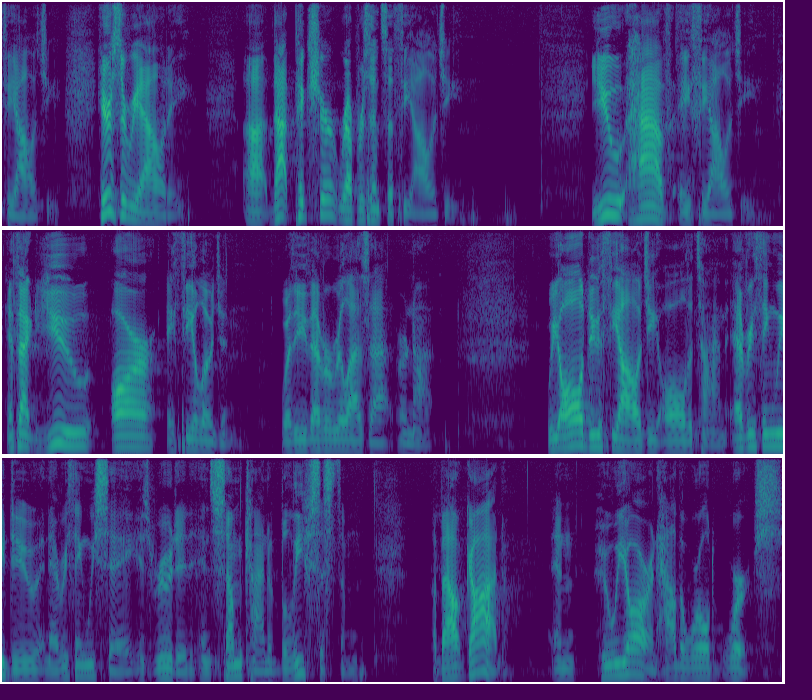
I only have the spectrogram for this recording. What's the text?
theology. Here's the reality uh, that picture represents a theology. You have a theology. In fact, you are a theologian, whether you've ever realized that or not. We all do theology all the time. Everything we do and everything we say is rooted in some kind of belief system about God and who we are and how the world works.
